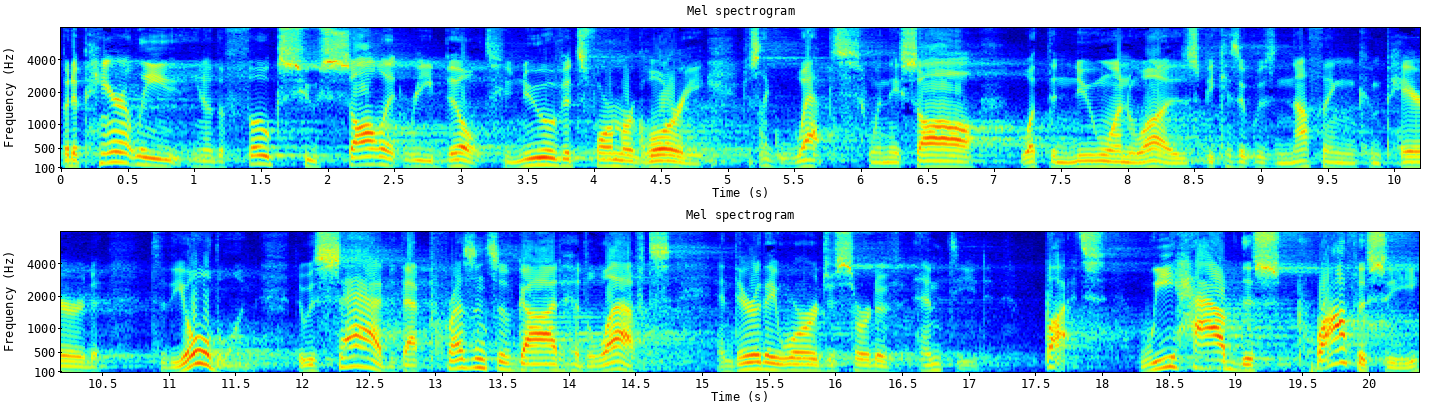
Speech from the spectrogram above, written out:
but apparently, you know, the folks who saw it rebuilt, who knew of its former glory, just like wept when they saw what the new one was because it was nothing compared to the old one. It was sad that that presence of God had left, and there they were just sort of emptied. But we have this prophecy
